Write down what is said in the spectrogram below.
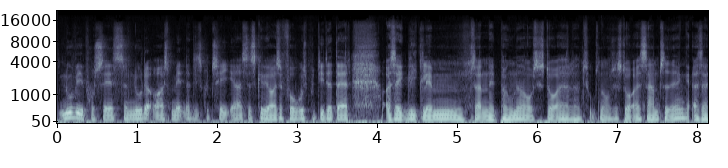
nu er vi i proces, så nu er der også mænd, der diskuterer, og så skal vi også have fokus på dit og dat, og så ikke lige glemme sådan et par hundrede års historie, eller tusind års historie samtidig. Ikke? Altså,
